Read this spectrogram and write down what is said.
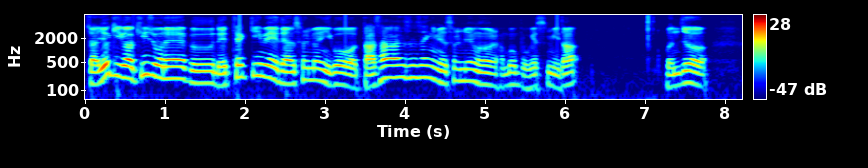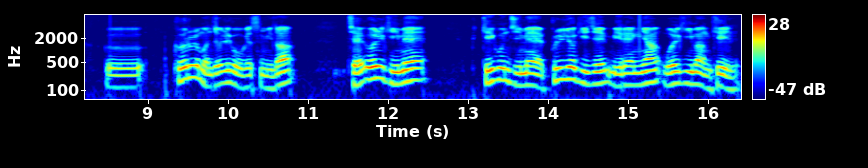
자, 여기가 기존의 그 내택 김에 대한 설명이고 다산 선생님의 설명을 한번 보겠습니다. 먼저 그 글을 먼저 읽어보겠습니다. 제을 김에 기군짐에 불려기제 밀행량 월기만 길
